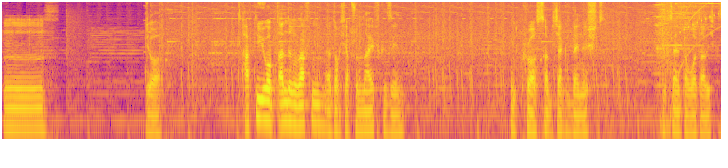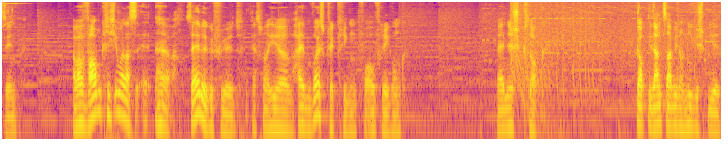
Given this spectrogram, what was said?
Hm. Ja. Habt ihr überhaupt andere Waffen? Ja doch, ich habe schon Knife gesehen. Und Cross habe ich ja gebanished. Und Center Water habe ich gesehen. Aber warum kriege ich immer das äh, gefühlt? Erstmal hier halben Voice Crack kriegen vor Aufregung. Banish Clock. Ich glaube, die Lanze habe ich noch nie gespielt.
